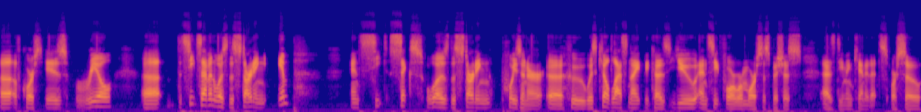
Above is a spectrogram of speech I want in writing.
uh, of course, is real. Uh, the seat 7 was the starting imp, and seat 6 was the starting poisoner uh, who was killed last night because you and seat 4 were more suspicious as demon candidates, or so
